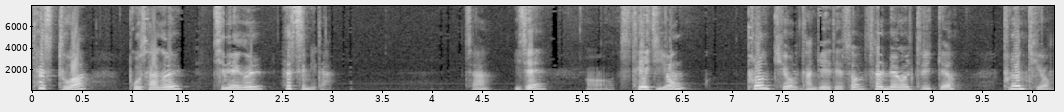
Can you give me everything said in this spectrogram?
테스트와 보상을 진행을 했습니다. 자, 이제 어, stage 0 프론티어 단계에 대해서 설명을 드릴게요. 프론티어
